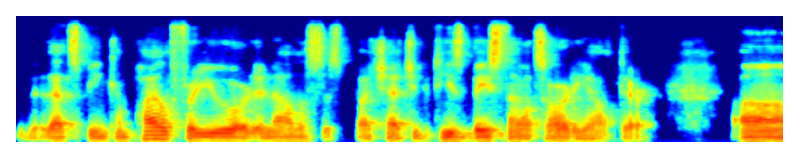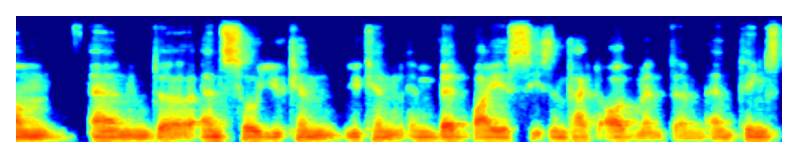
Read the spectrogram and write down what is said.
that's being compiled for you or the analysis by ChatGPT is based on what's already out there um, and uh, and so you can you can embed biases in fact augment them and things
